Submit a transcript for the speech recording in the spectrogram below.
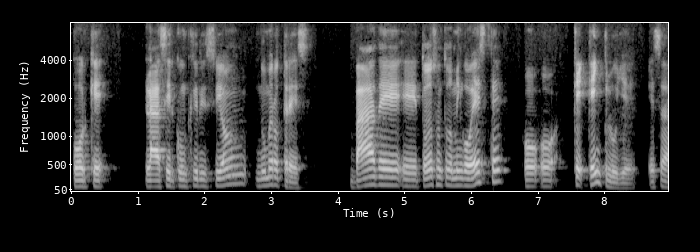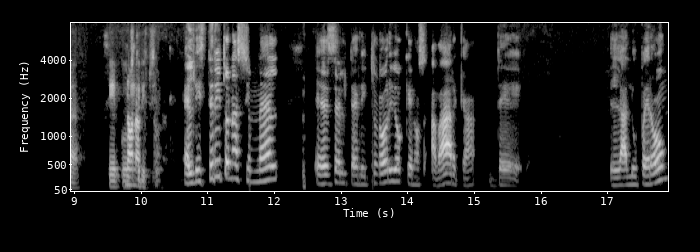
porque la circunscripción número 3 va de eh, todo Santo Domingo Este o, o ¿qué, ¿qué, incluye esa circunscripción? No, no. El Distrito Nacional es el territorio que nos abarca de la Luperón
